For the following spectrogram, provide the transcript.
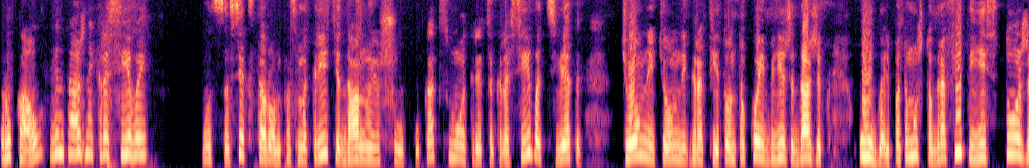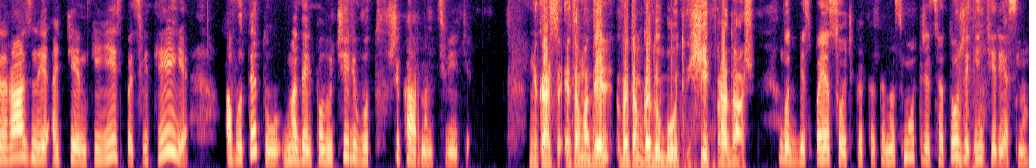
рукав винтажный, красивый. Вот со всех сторон посмотрите данную шубку, как смотрится красиво цвет темный-темный графит. Он такой ближе даже к уголь, потому что графиты есть тоже разные оттенки. Есть посветлее, а вот эту модель получили вот в шикарном цвете. Мне кажется, эта модель в этом году будет хит продаж. Вот без поясочка, как она смотрится, тоже интересно.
